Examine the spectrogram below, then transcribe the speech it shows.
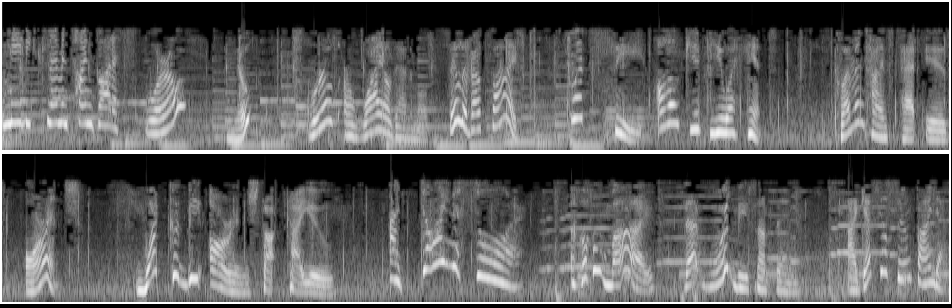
Maybe Clementine got a squirrel? Nope. Squirrels are wild animals. They live outside. Let's see. I'll give you a hint. Clementine's pet is orange. What could be orange, thought Caillou. A dinosaur. Oh my! That would be something. I guess you'll soon find out.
